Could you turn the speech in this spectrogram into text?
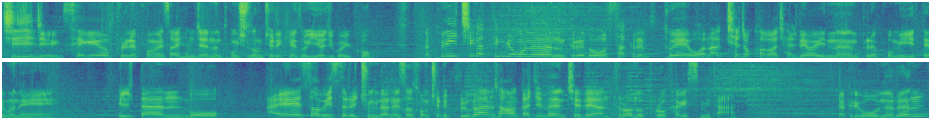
CG직 세 개의 플랫폼에서 현재는 동시 송출이 계속 이어지고 있고 자, 트위치 같은 경우는 그래도 스타크래프트 2에 워낙 최적화가 잘 되어 있는 플랫폼이기 때문에 일단 뭐 아예 서비스를 중단해서 송출이 불가한 상황까지는 최대한 틀어놓도록 하겠습니다. 자 그리고 오늘은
